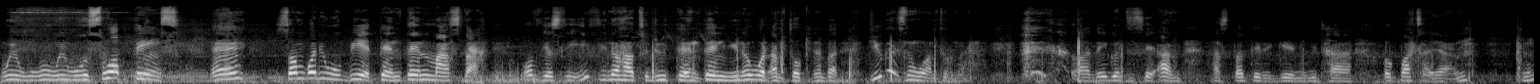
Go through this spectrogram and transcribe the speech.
we, we, we will swap things eh? somebody will be a 10 10 master obviously if you know how to do 10 10 you know what i'm talking about do you guys know what i'm talking about are they going to say Anne has started again with her Okbatayan? Hmm?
